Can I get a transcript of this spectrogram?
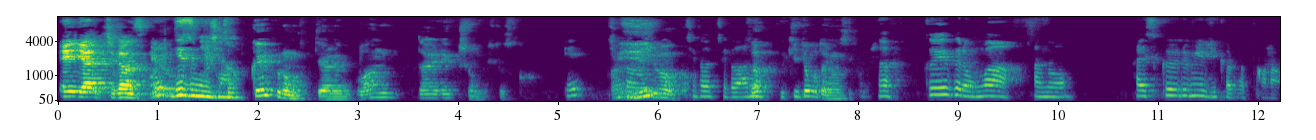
え、いや、違うんですけど。えディズニーじー。ゃん。ザック・エプロンってあれ、ワンダイレクションの人ですか？え？違う違か。う違う。あの、あ聞いたことあります？かザックエフロンは、あの、ハイスクールミュージカルだったかな。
